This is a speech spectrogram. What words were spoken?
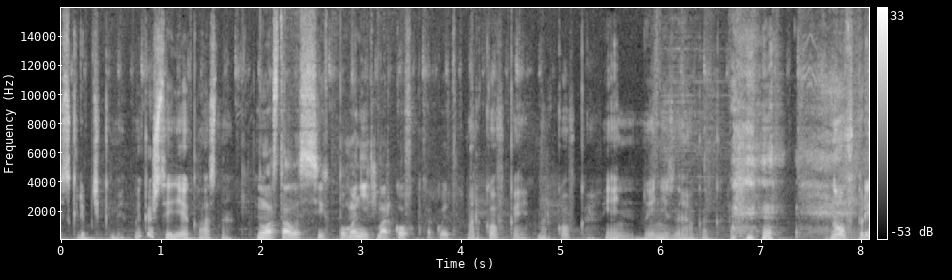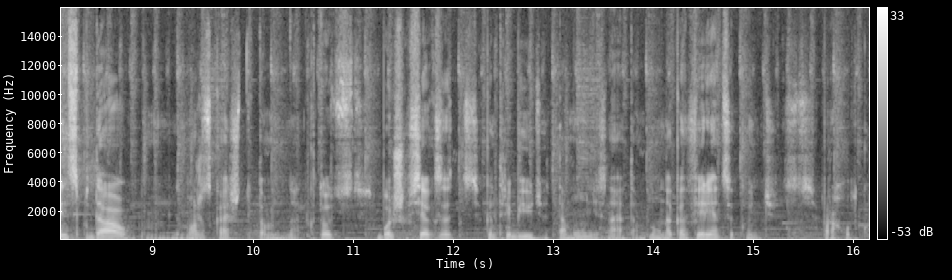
скриптиками. Мне кажется, идея классная. Ну, осталось их поманить морковкой какой-то. Морковкой, морковкой. Я, я не знаю как. Ну, в принципе, да, можно сказать, что там да, кто больше всех за контрибьютит, тому, не знаю, там ну, на конференции какую-нибудь проходку.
